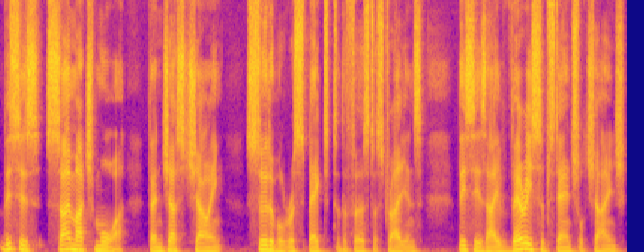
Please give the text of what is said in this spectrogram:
this is so much more than just showing suitable respect to the first Australians. This is a very substantial change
